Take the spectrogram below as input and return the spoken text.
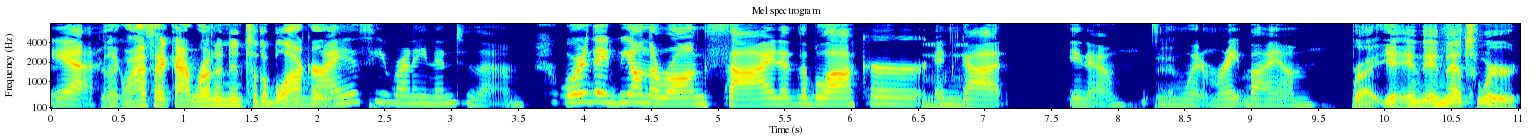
Yeah. You're like, why is that guy running into the blocker? Why is he running into them? Or they'd be on the wrong side of the blocker Mhm. and got, you know, Yeah. went right by him. Right. Yeah, and, and that's where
